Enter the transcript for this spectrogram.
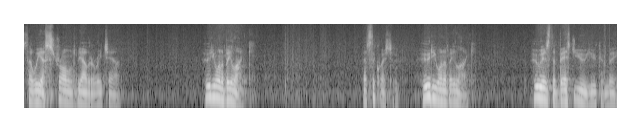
so we are strong to be able to reach out. Who do you want to be like? That's the question. Who do you want to be like? Who is the best you you can be.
